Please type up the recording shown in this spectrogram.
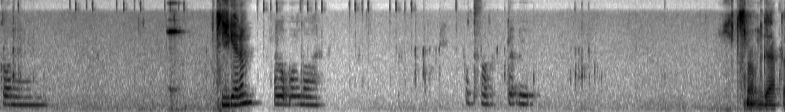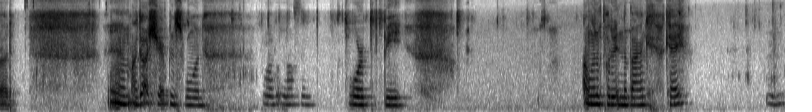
Go on. Did you get him? I got one guy. What the fuck? Get loot. It's not that good. Um, I got sharpness one. Oh, I got nothing. Or B. I'm gonna put it in the bank, okay? Mhm.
